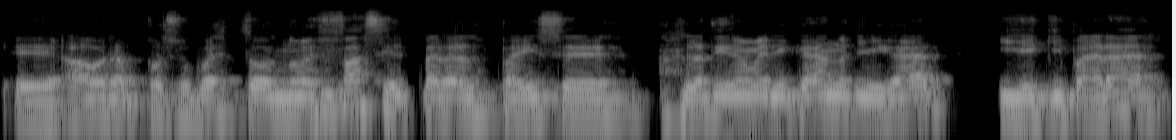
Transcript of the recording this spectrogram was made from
Eh, ahora, por supuesto, no es fácil para los países latinoamericanos llegar y equiparar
